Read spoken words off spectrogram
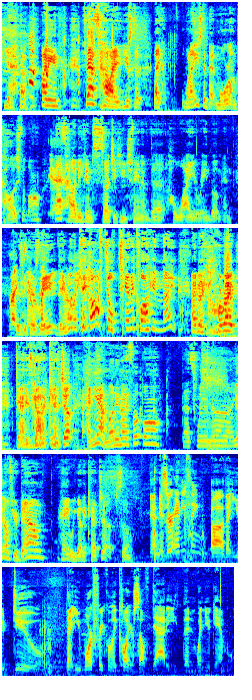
yeah. I mean, that's how I used to like when I used to bet more on college football. Yeah. That's how I became such a huge fan of the Hawaii Rainbow Men. Right, they because were they they, they were wouldn't late. kick off till ten o'clock at night. And I'd be like, all right, Daddy's got to catch up. And yeah, Monday Night Football. That's when uh, you know if you're down, hey, we got to catch up. So. Yeah. Is there anything uh, that you do that you more frequently call yourself daddy than when you gamble?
